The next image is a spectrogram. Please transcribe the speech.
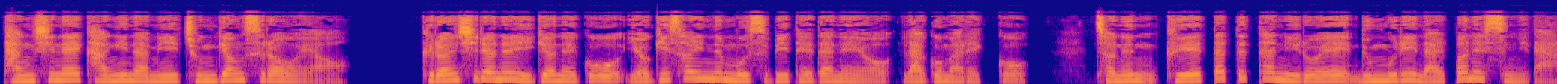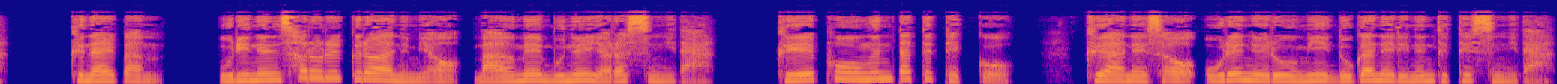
당신의 강인함이 존경스러워요. 그런 시련을 이겨내고 여기 서 있는 모습이 대단해요 라고 말했고 저는 그의 따뜻한 위로에 눈물이 날 뻔했습니다. 그날 밤 우리는 서로를 끌어안으며 마음의 문을 열었습니다. 그의 포옹은 따뜻했고 그 안에서 오랜 외로움이 녹아내리는 듯했습니다.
